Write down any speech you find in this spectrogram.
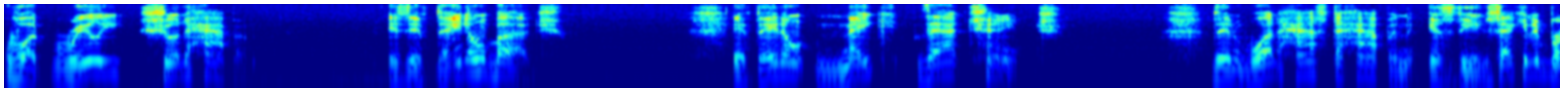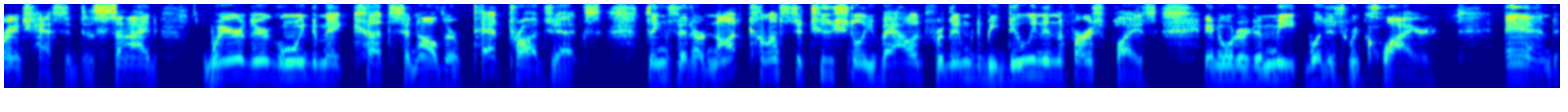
What really should happen is if they don't budge, if they don't make that change, then what has to happen is the executive branch has to decide where they're going to make cuts in all their pet projects, things that are not constitutionally valid for them to be doing in the first place, in order to meet what is required and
